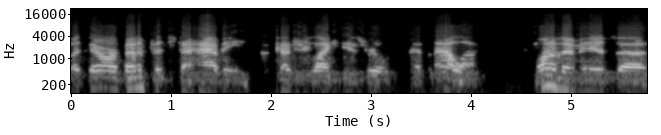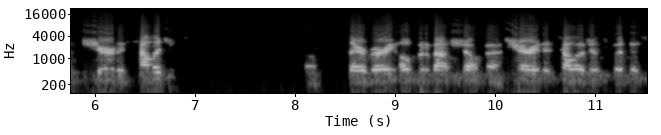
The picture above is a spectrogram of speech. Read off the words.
but there are benefits to having a country like Israel as an ally. One of them is uh, shared intelligence. Um, they're very open about show, uh, sharing intelligence with us,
